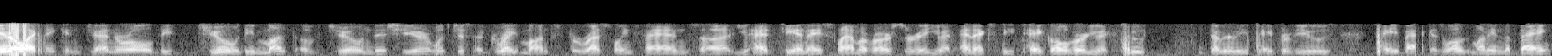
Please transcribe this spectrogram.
you know, I think in general, the June, the month of June this year was just a great month for wrestling fans. Uh, you had TNA Slammiversary, you had NXT Takeover, you had two WWE pay-per-views, Payback as well as Money in the Bank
